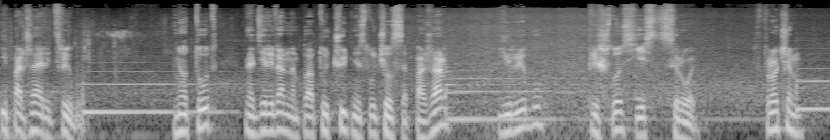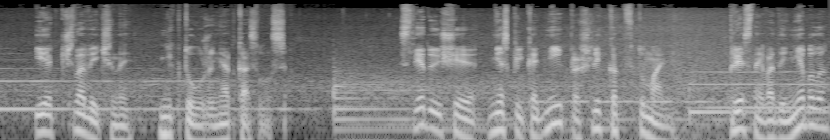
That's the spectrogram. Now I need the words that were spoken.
и поджарить рыбу. Но тут на деревянном плоту чуть не случился пожар, и рыбу пришлось есть сырой. Впрочем, и от человечины никто уже не отказывался. Следующие несколько дней прошли как в тумане. Пресной воды не было.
